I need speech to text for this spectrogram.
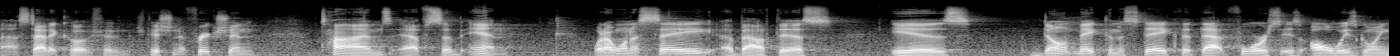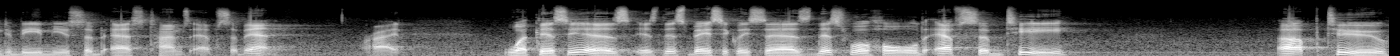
uh, static coefficient of friction times F sub n. What I want to say about this is don't make the mistake that that force is always going to be mu sub s times F sub n, right? What this is, is this basically says this will hold F sub t up to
